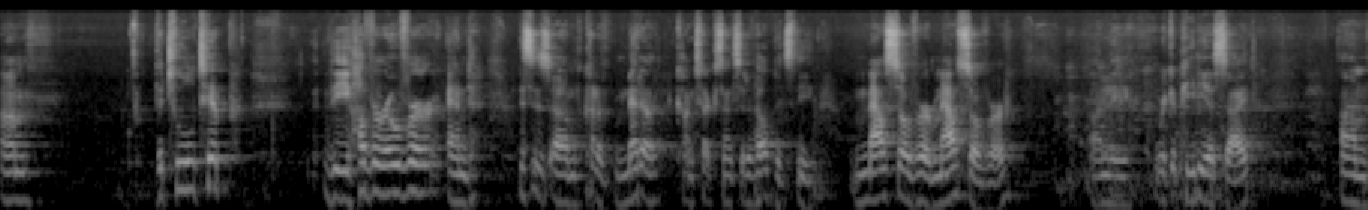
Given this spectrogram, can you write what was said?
Um, the tooltip, the hover over, and this is um, kind of meta context sensitive help. It's the mouse over mouse over on the Wikipedia site. Um,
